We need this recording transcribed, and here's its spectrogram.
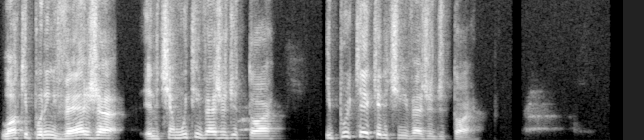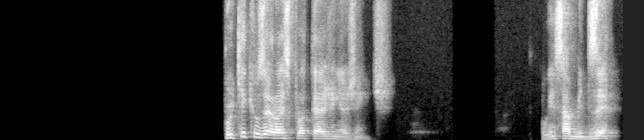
Loki, por inveja, ele tinha muita inveja de Thor. E por que, que ele tinha inveja de Thor? Por que, que os heróis protegem a gente? Alguém sabe me dizer?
